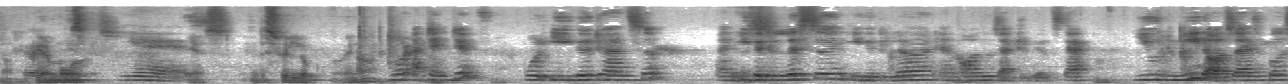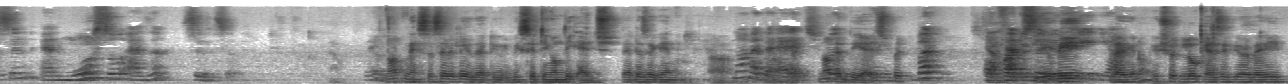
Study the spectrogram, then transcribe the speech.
know, appear more. yes. Yes. This will look you know. More attentive, more eager to answer, and Yes. eager to listen, eager to learn, and all those attributes that Mm. you need also as a person, and more so as a civil servant. Right? Not necessarily that you will be sitting on the edge. That is again. Uh, Not at the edge, Not at the edge, but But Yeah. Comfortably. you be Absolutely, yeah. like you know you should look as if you are very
